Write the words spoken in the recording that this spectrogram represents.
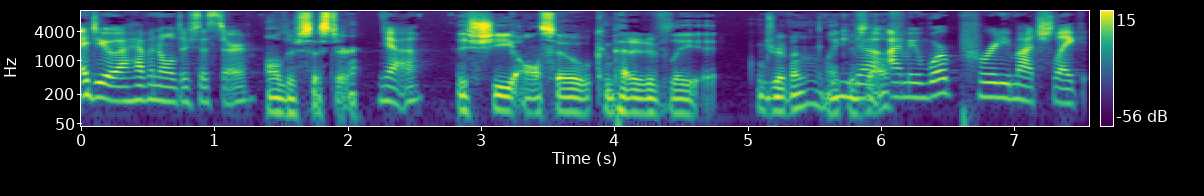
I do. I have an older sister. Older sister. Yeah. Is she also competitively driven like No, yourself? I mean we're pretty much like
